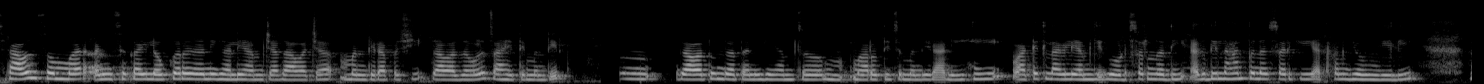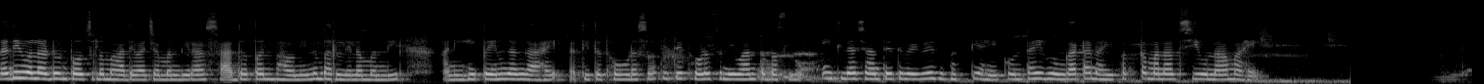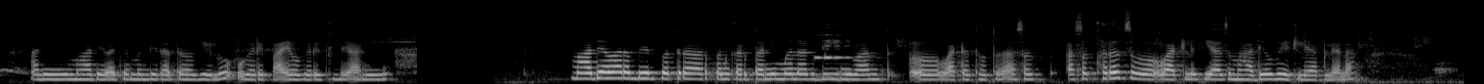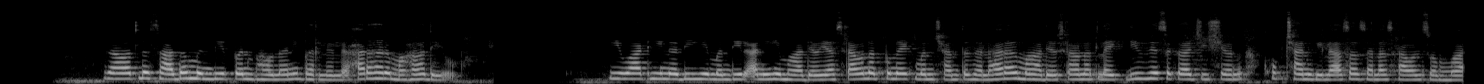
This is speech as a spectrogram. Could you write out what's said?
श्रावण सोमवार आणि सकाळी लवकर निघाले आमच्या गावाच्या मंदिरापाशी. गावाजवळच आहे ते मंदिर. गावातून जाताना हे आमचं मारुतीचं मंदिर आणि ही वाटेत लागली आमची गोडसर नदी. अगदी लहानपणासारखी आठवण घेऊन गेली. नदी ओलांडून पोहोचलो महादेवाच्या मंदिरात. साधं पण भावनेनं भरलेलं मंदिर आणि ही पैनगंगा आहे. तिथं थोडंसं तिथे थोडंसं निवांत बसलो. इथल्या शांततेत वेगळीच भक्ती आहे. कोणताही गोंगाटा नाही. फक्त मनात शिवनाम आहे. आणि महादेवाच्या मंदिरात गेलो. वगैरे पाय वगैरे धुतले आणि महादेवावर बेलपत्र अर्पण करताना मन अगदी निवांत वाटत होतं. असं असं खरंच वाटलं की आज महादेव भेटले आपल्याला. गावातलं साधं मंदिर पण भावनांनी भरलेलं. हर हर महादेव. ही वाट ही नदी हे मंदिर आणि हे महादेव. या श्रावणात पुन्हा एक मन शांत झालं. हर हर महादेव. श्रावणातला एक दिव्य सकाळची क्षण खूप छान गेला. असा झाला श्रावण सोमवार.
